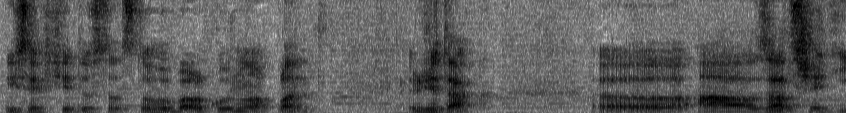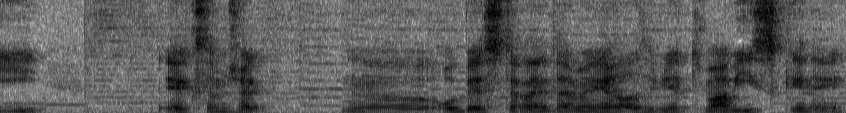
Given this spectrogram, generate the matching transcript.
když se chtějí dostat z toho balkonu na plant. Takže tak. Uh, a za třetí, jak jsem řekl, uh, obě strany tam mají relativně tmavý skiny,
